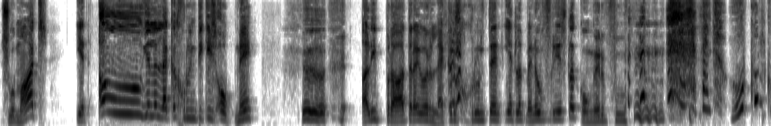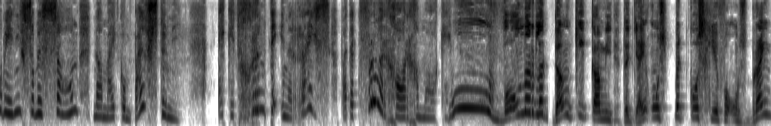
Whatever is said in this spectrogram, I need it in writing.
So maat, eet al julle lekker groentjies op, né? Nee? al die pratery oor lekker groente en eet laat my nou vreeslik honger voel. Wel, hoekom kom jy nie sommer saam na my kombuis toe nie? Ek het groente en rys wat ek vroeër gaar gemaak het. Ooh, wonderlik. Dankie Kammy dat jy ons pitkos gee vir ons brein,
